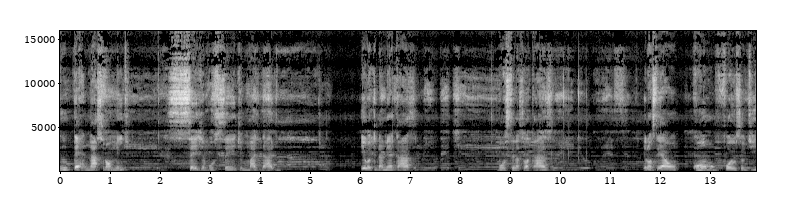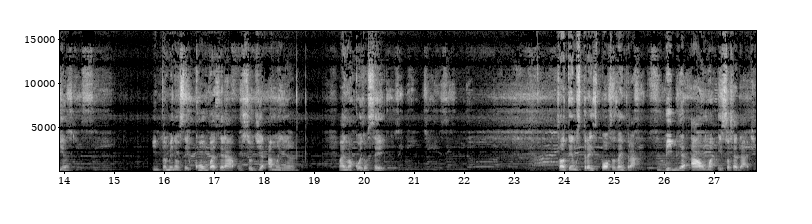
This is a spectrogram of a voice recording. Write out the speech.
internacionalmente, seja você de mais idade, eu aqui na minha casa, você na sua casa. Eu não sei como foi o seu dia e também não sei como vai ser o seu dia amanhã, mas uma coisa eu sei Só temos três portas a entrar: Bíblia, alma e sociedade.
